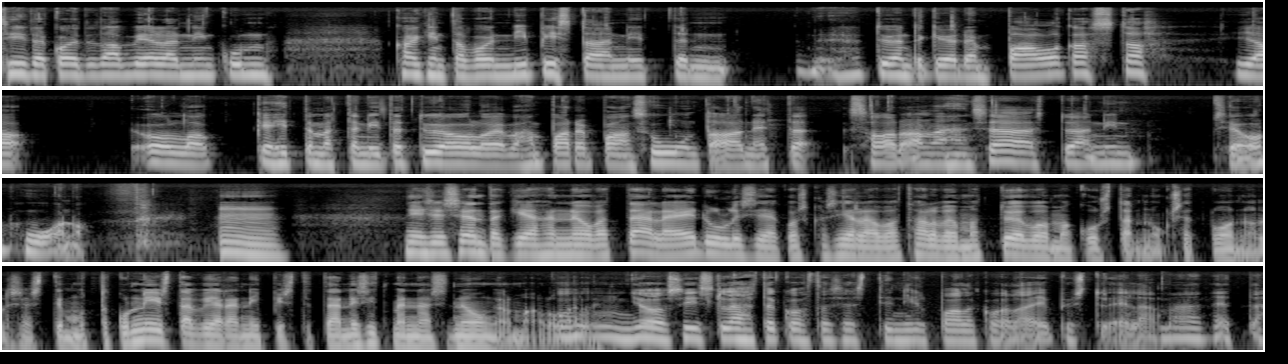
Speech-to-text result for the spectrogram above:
siitä koitetaan vielä niin kuin kaikin tavoin nipistää niiden työntekijöiden palkasta ja olla kehittämättä niitä työoloja vähän parempaan suuntaan, että saadaan vähän säästöä, niin se on huono. Mm. Niin siis sen takiahan ne ovat täällä edullisia, koska siellä ovat halvemmat työvoimakustannukset luonnollisesti, mutta kun niistä vielä nipistetään, niin sitten mennään sinne ongelma-alueelle. Mm, joo, siis lähtökohtaisesti niillä palkoilla ei pysty elämään, että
